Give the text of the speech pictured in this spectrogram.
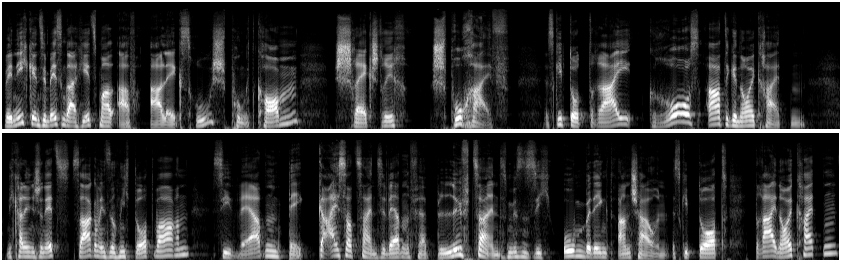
Wenn nicht, gehen Sie am besten gleich jetzt mal auf alexrouge.com spruchreif. Es gibt dort drei großartige Neuigkeiten. Und ich kann Ihnen schon jetzt sagen, wenn Sie noch nicht dort waren, Sie werden begeistert sein, Sie werden verblüfft sein. Das müssen Sie sich unbedingt anschauen. Es gibt dort drei Neuigkeiten.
